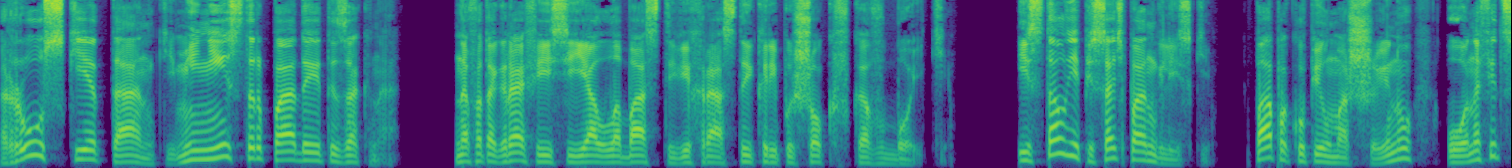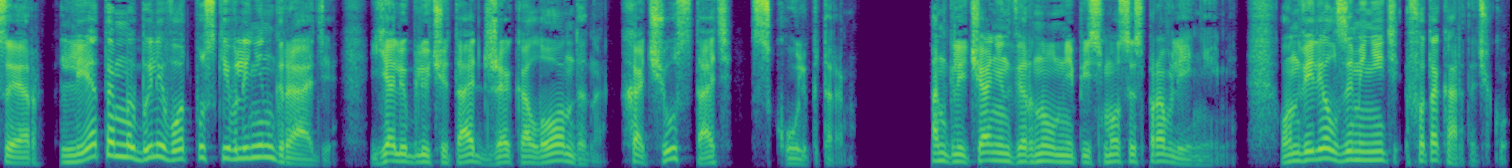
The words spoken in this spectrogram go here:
Русские танки. Министр падает из окна. На фотографии сиял лобастый вихрастый крепышок в ковбойке. И стал я писать по-английски. Папа купил машину, он офицер. Летом мы были в отпуске в Ленинграде. Я люблю читать Джека Лондона. Хочу стать скульптором. Англичанин вернул мне письмо с исправлениями. Он велел заменить фотокарточку,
